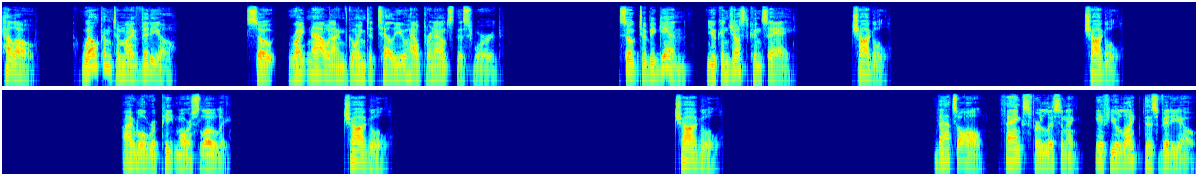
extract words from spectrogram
Hello. Welcome to my video. So, right now I'm going to tell you how pronounce this word. So to begin, you can just can say Chogall Chogall I will repeat more slowly. Chogall Chogall That's all, thanks for listening. If you liked this video,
